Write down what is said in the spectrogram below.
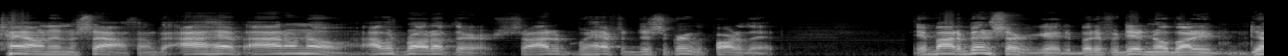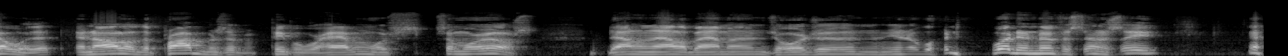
town in the South. I'm, I have, I don't know. I was brought up there, so I have to disagree with part of that. It might have been segregated, but if it did, nobody dealt with it. And all of the problems that people were having was somewhere else, down in Alabama and Georgia, and you know, wasn't, in Memphis, Tennessee. I,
